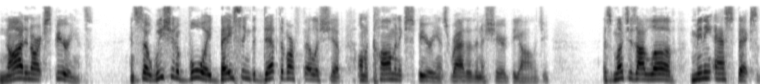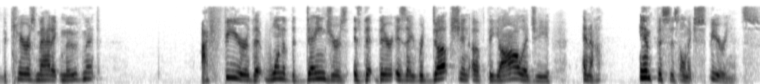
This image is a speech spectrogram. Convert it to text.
not in our experience. And so we should avoid basing the depth of our fellowship on a common experience rather than a shared theology. As much as I love many aspects of the charismatic movement, I fear that one of the dangers is that there is a reduction of theology and an emphasis on experience.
